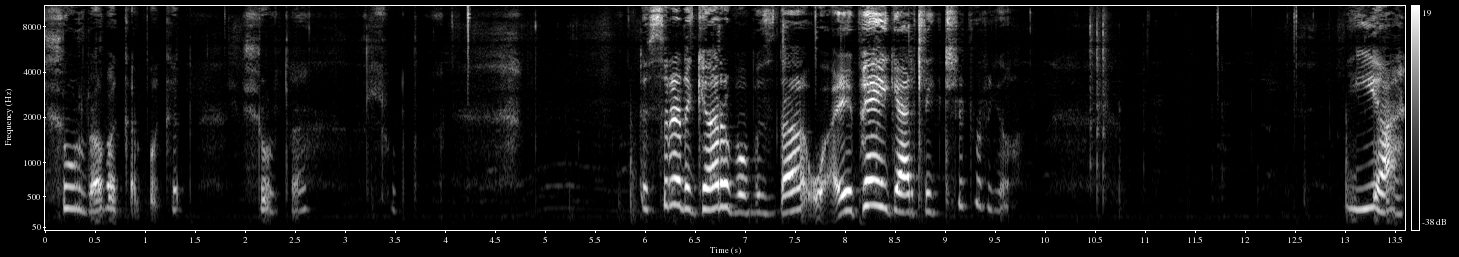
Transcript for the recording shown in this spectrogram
Şurada bakın bakın. Şurada. Şurada. E, sıradaki arabamızda o epey gerçekçi duruyor. Yani.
